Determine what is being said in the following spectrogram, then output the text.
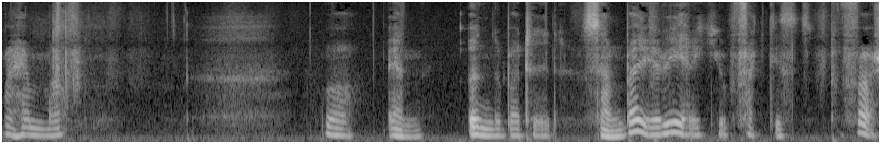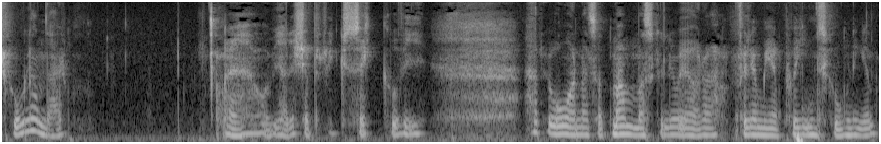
var hemma var en underbar tid. Sen började Erik ju faktiskt på förskolan där. Eh, och vi hade köpt ryggsäck och vi hade ordnat så att mamma skulle göra, följa med på inskolningen.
